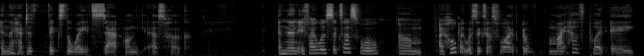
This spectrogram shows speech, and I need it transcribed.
and I had to fix the way it sat on the S-hook. And then if I was successful, um, I hope I was successful, I, I might have put a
